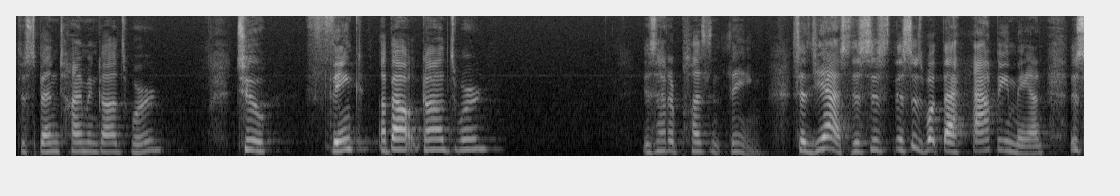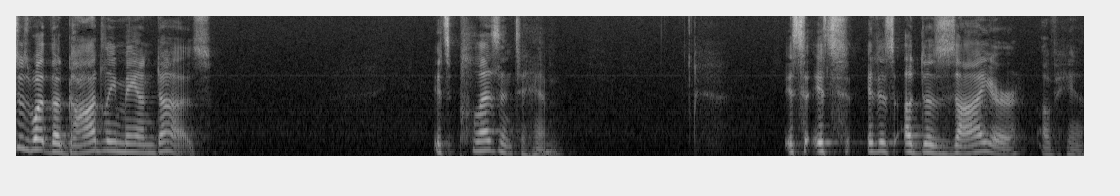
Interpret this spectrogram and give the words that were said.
To spend time in God's Word? To think about God's Word? Is that a pleasant thing? says, yes, this is, this is what the happy man, this is what the godly man does. It's pleasant to him. It's, it's, it is a desire of him.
